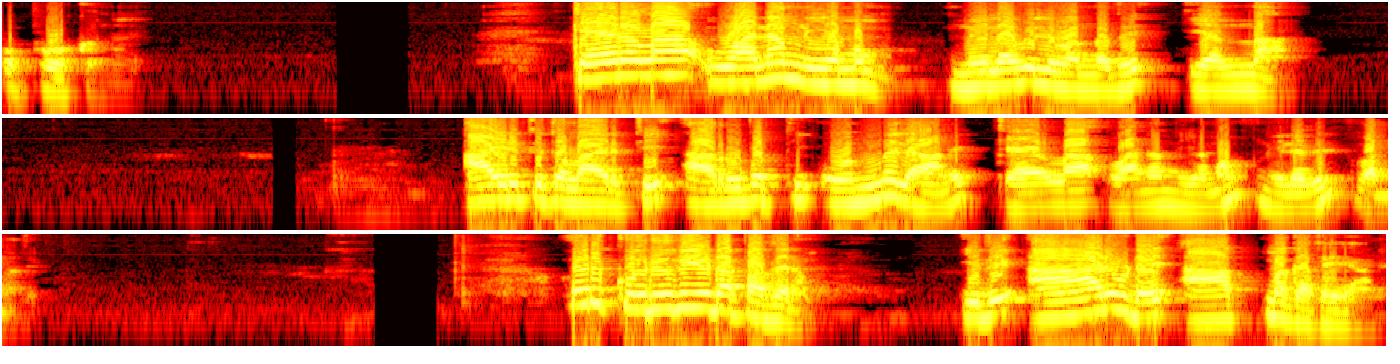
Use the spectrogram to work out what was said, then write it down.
ഒപ്പുവെക്കുന്നത്. കേരള വന നിയമം നിലവിൽ വന്നത് എന്നാണ്. ആയിരത്തി തൊള്ളായിരത്തി അറുപത്തി ഒന്നിലാണ് കേരള വന നിയമം നിലവിൽ വന്നത്. ഒരു കുരുവിയുടെ പതനം ഇത് ആരുടെ ആത്മകഥയാണ്?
